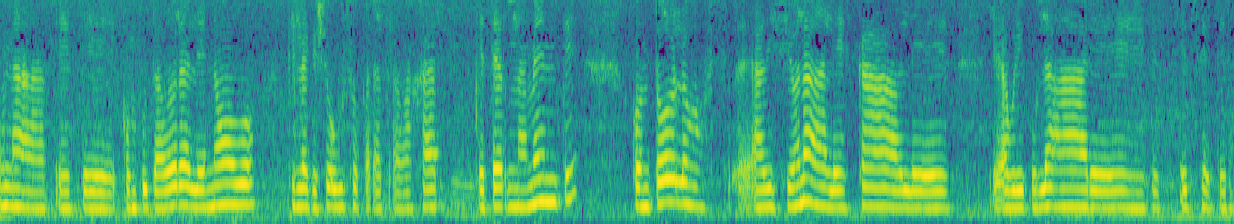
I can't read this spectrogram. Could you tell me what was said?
una este, computadora Lenovo que es la que yo uso para trabajar eternamente, con todos los eh, adicionales, cables, auriculares, etcétera.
